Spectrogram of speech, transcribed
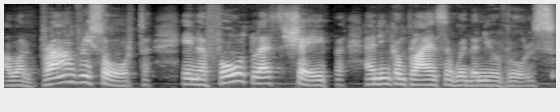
our Grand Resort in a faultless shape and in compliance with the new rules.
